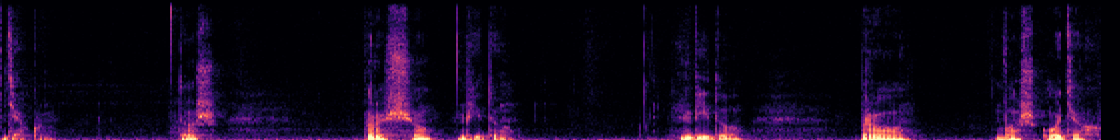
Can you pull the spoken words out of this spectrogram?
Дякую. Тож, про що відео? Відео про ваш одяг,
